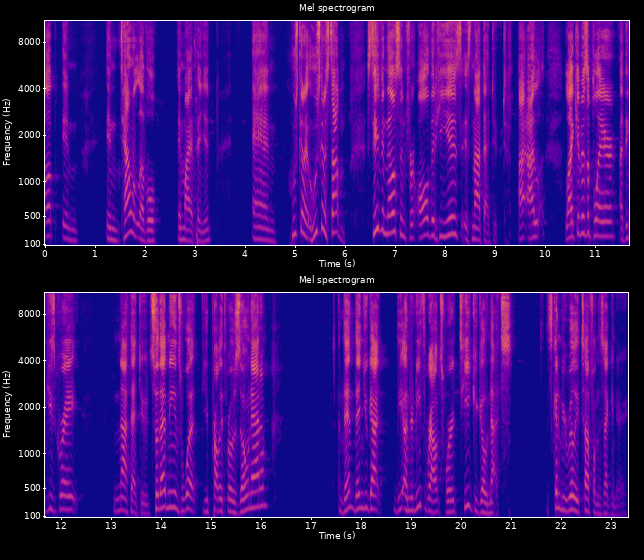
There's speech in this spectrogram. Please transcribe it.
up in in talent level, in my opinion. And who's gonna who's gonna stop him? Steven Nelson, for all that he is, is not that dude. I, I like him as a player. I think he's great. Not that dude. So that means what? You probably throw zone at him. Then then you got the underneath routes where T could go nuts. It's going to be really tough on the secondary.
